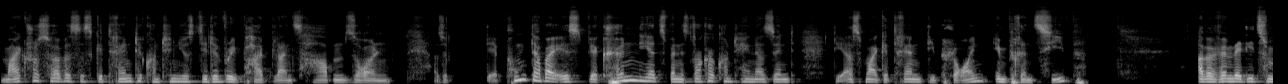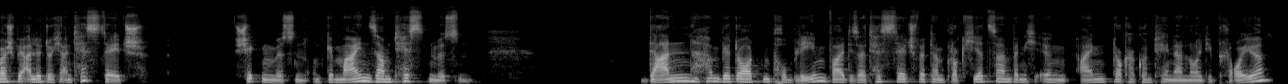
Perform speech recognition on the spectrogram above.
Microservices getrennte Continuous Delivery Pipelines haben sollen. Also der Punkt dabei ist, wir können jetzt, wenn es Docker-Container sind, die erstmal getrennt deployen, im Prinzip. Aber wenn wir die zum Beispiel alle durch ein Teststage schicken müssen und gemeinsam testen müssen, dann haben wir dort ein Problem, weil dieser Teststage wird dann blockiert sein, wenn ich irgendeinen Docker-Container neu deploye.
